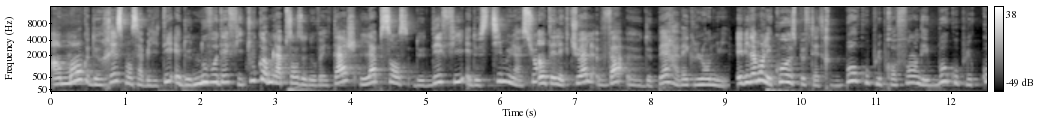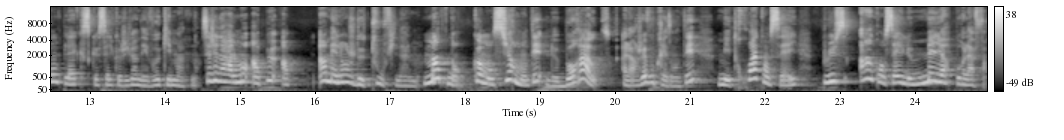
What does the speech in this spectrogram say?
un manque de responsabilité et de nouveaux défis. Tout comme l'absence de nouvelles tâches, l'absence de défis et de stimulation intellectuelle va euh, de pair avec l'ennui. Évidemment, les causes peuvent être beaucoup plus profondes et beaucoup plus complexes que celles que je viens d'évoquer maintenant. C'est généralement un peu un un mélange de tout finalement. Maintenant, comment surmonter le bore-out? Alors je vais vous présenter mes trois conseils plus un conseil le meilleur pour la fin.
